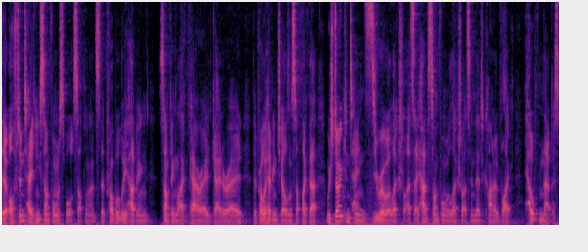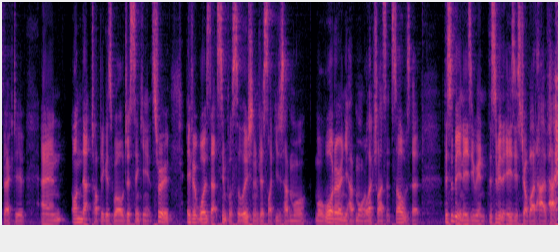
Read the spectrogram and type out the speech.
they're often taking some form of sports supplements. They're probably having something like Powerade, Gatorade. They're probably having gels and stuff like that, which don't contain zero electrolytes. They have some form of electrolytes in there to kind of like help from that perspective. And on that topic as well, just thinking it through, if it was that simple solution of just like you just have more more water and you have more electrolytes and it solves it, this would be an easy win. This would be the easiest job I'd have. Hey,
